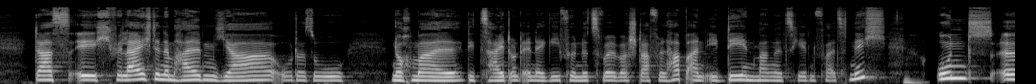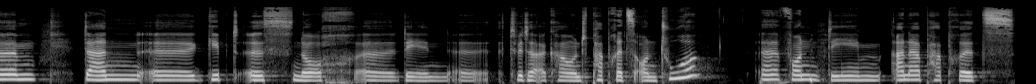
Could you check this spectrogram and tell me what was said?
dass ich vielleicht in einem halben Jahr oder so nochmal die Zeit und Energie für eine Zwölfer Staffel hab. An Ideen mangels jedenfalls nicht. Und ähm, dann äh, gibt es noch äh, den äh, Twitter-Account Papritz on Tour, äh, von dem Anna Papritz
